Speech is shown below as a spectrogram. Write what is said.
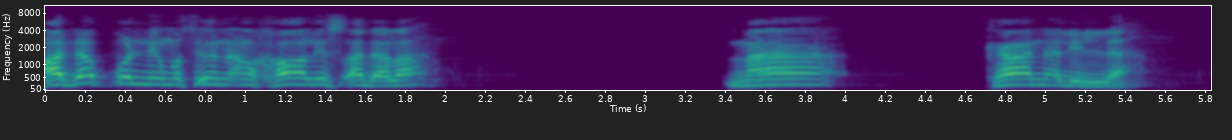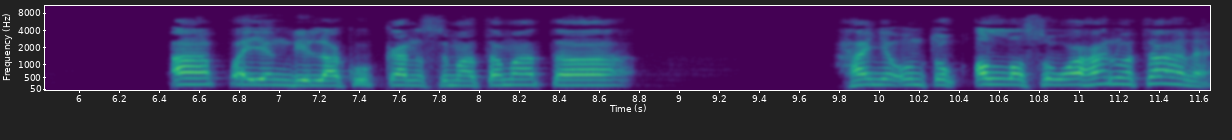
Adapun yang maksudkan al-khalis adalah ma kana lillah. Apa yang dilakukan semata-mata hanya untuk Allah Subhanahu wa taala.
